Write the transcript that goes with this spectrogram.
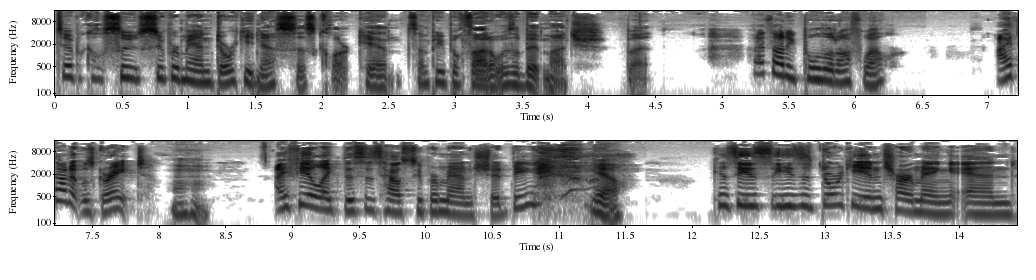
typical su- Superman dorkiness as Clark Kent. Some people thought it was a bit much, but I thought he pulled it off well. I thought it was great. hmm I feel like this is how Superman should be. Yeah. Because he's he's dorky and charming and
